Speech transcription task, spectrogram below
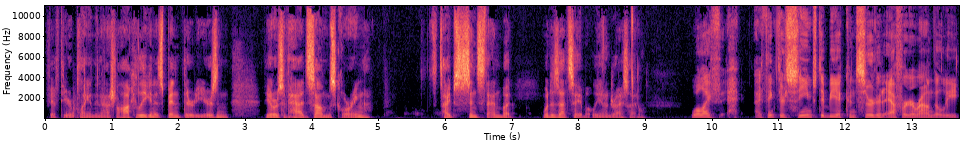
fifth year playing in the National Hockey League, and it's been 30 years, and the Oilers have had some scoring types since then. But what does that say about Leon Draisaitl? Well, I th- I think there seems to be a concerted effort around the league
